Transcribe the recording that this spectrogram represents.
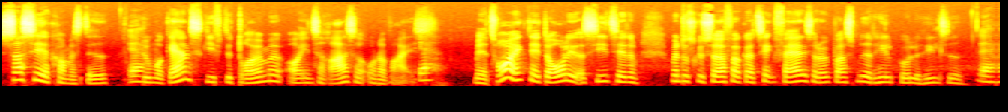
så se at komme afsted. Ja. Du må gerne skifte drømme og interesser undervejs. Ja. Men jeg tror ikke, det er dårligt at sige til dem, men du skal sørge for at gøre ting færdige, så du ikke bare smider det hele på hele tiden. ja,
